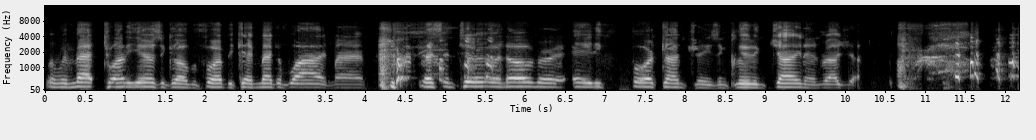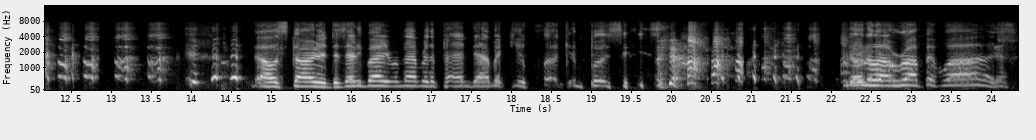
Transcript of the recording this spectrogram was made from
when we met 20 years ago before it became mega wide, man. Listen to and over 84 countries, including China and Russia. It all started. Does anybody remember the pandemic? You fucking pussies. You don't know how rough it was.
